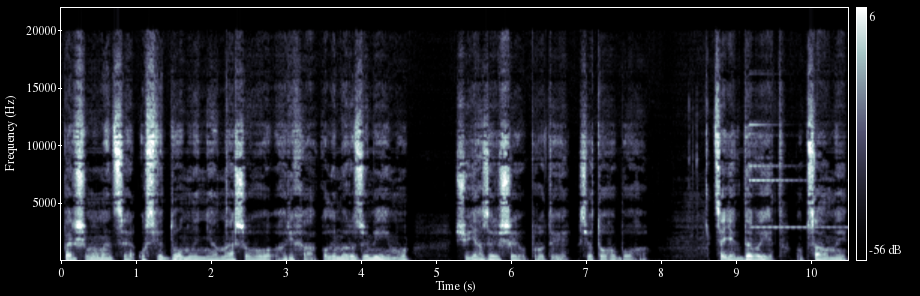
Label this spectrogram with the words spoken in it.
Перший момент це усвідомлення нашого гріха, коли ми розуміємо, що я зарішив проти святого Бога. Це як Давид у Псалмі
